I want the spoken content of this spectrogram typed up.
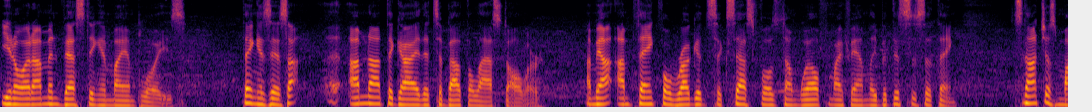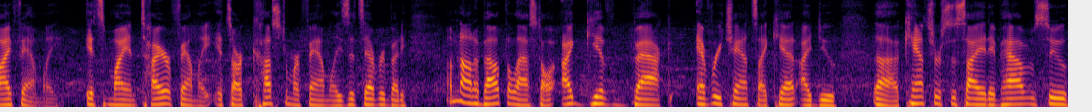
You know what? I'm investing in my employees. Thing is this, I, I'm not the guy that's about the last dollar. I mean, I, I'm thankful, rugged, successful, has done well for my family, but this is the thing. It's not just my family. It's my entire family. It's our customer families. It's everybody. I'm not about the last dollar. I give back every chance I get. I do uh, Cancer Society of Havasu,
